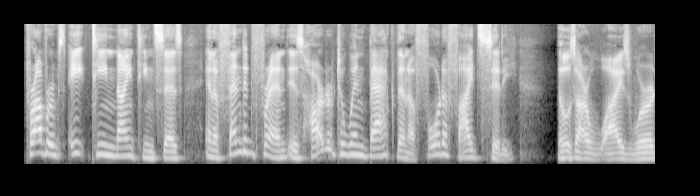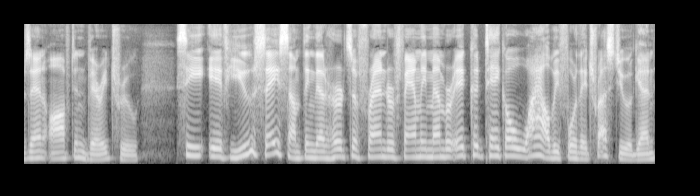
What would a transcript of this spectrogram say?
Proverbs 18:19 says, "An offended friend is harder to win back than a fortified city." Those are wise words and often very true. See, if you say something that hurts a friend or family member, it could take a while before they trust you again,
